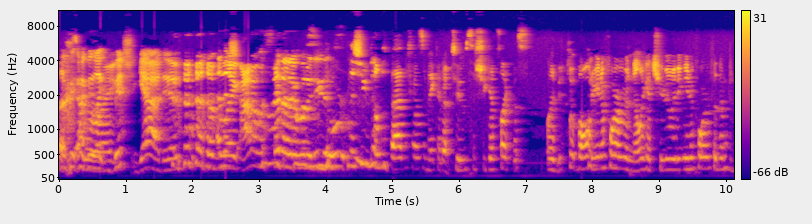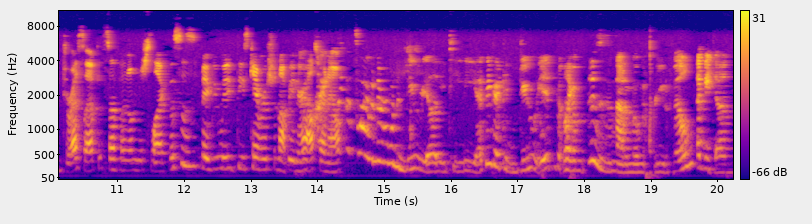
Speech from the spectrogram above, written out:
I'd be, I'd be like, bitch, yeah, dude. I'd be then like, she- I don't said I didn't want to do this. Then she feels bad. She wants to make it up too, so she gets like this like football uniform and like a cheerleading uniform for them to dress up and stuff. And I'm just like, this is maybe we, these cameras should not be in your house right now. I think that's why I would never want to do reality TV. I think I can do it, but like, I'm, this is not a moment for you to film. I'd be done.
